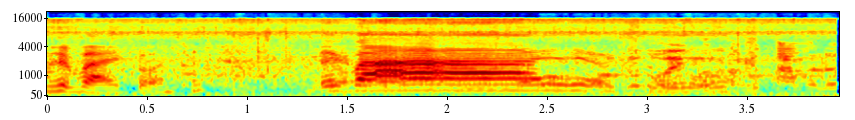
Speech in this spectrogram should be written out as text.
บายบายก่อน บายบาย โอเค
